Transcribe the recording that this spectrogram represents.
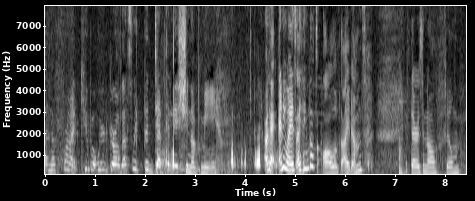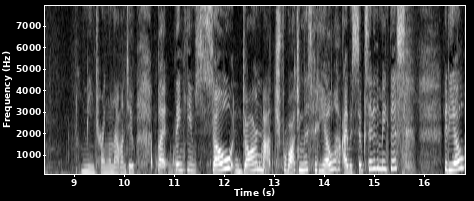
And the front, cute but weird girl. That's like the definition of me. Okay, anyways, I think that's all of the items. There isn't, I'll film me trying on that one too. But thank you so darn much for watching this video. I was so excited to make this video.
